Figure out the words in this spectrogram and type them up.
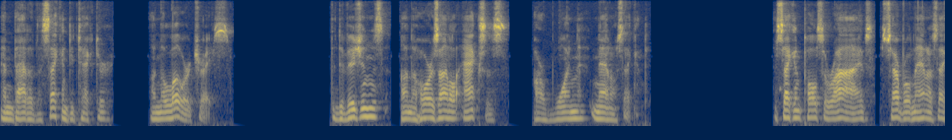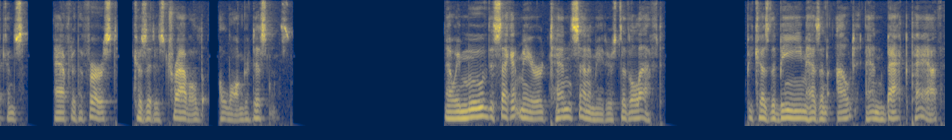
and that of the second detector on the lower trace. The divisions on the horizontal axis are one nanosecond. The second pulse arrives several nanoseconds after the first because it has traveled a longer distance. Now we move the second mirror 10 centimeters to the left. Because the beam has an out and back path,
